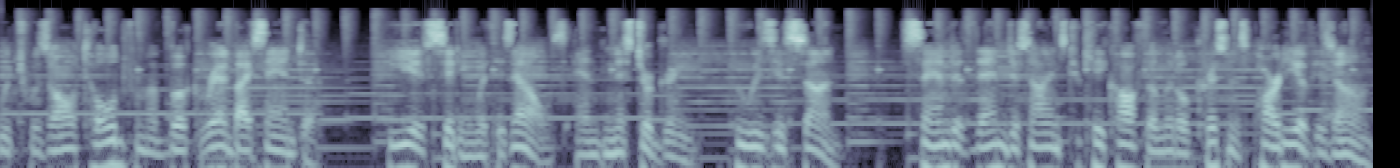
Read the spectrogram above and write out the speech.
which was all told from a book read by Santa. He is sitting with his elves and Mr. Green, who is his son. Santa then decides to kick off a little Christmas party of his own.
